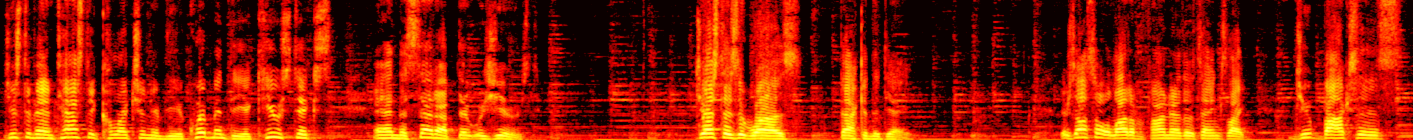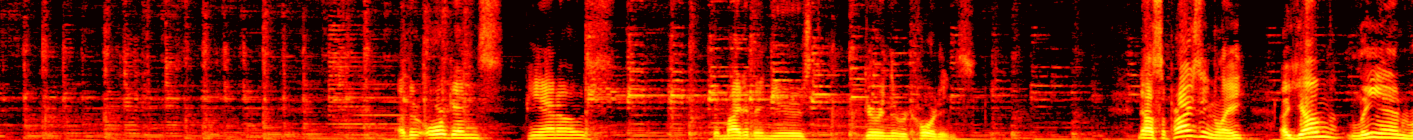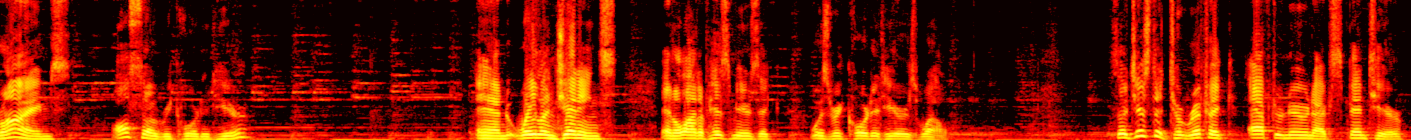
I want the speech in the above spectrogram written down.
Just a fantastic collection of the equipment, the acoustics, and the setup that was used, just as it was back in the day. There's also a lot of fun other things like jukeboxes, other organs, pianos that might have been used during the recordings. Now, surprisingly, a young LeAnn Rimes also recorded here. And Waylon Jennings and a lot of his music was recorded here as well. So, just a terrific afternoon I've spent here.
